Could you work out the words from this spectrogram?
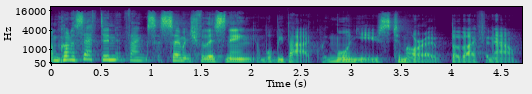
I'm Connor Sefton. Thanks so much for listening, and we'll be back with more news tomorrow. Bye bye for now.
